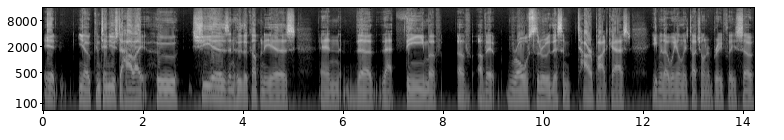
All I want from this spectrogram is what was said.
it you know continues to highlight who she is and who the company is and the that theme of of of it rolls through this entire podcast even though we only touch on it briefly so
